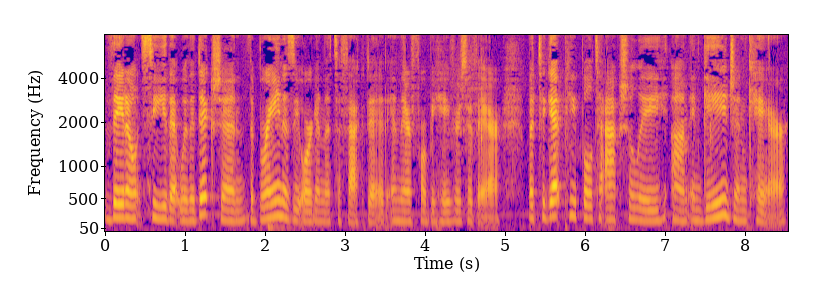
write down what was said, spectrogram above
They don't see that with addiction, the brain is the organ that's affected, and therefore behaviors are there. But to get people to actually um, engage in care,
